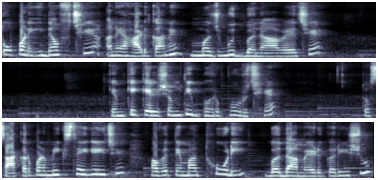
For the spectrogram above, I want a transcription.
તો પણ ઇનફ છે અને હાડકાને મજબૂત બનાવે છે. કેમ કે કેલ્શિયમથી ભરપૂર છે. તો સાકર પણ મિક્સ થઈ ગઈ છે. હવે તેમાં થોડી બદામ એડ કરીશું.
